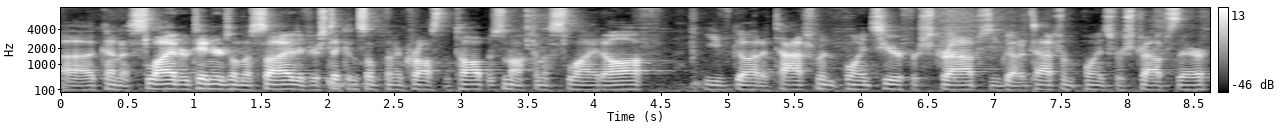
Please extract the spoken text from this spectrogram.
uh, kind of slide retainers on the side. If you're sticking something across the top, it's not going to slide off. You've got attachment points here for straps. You've got attachment points for straps there.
